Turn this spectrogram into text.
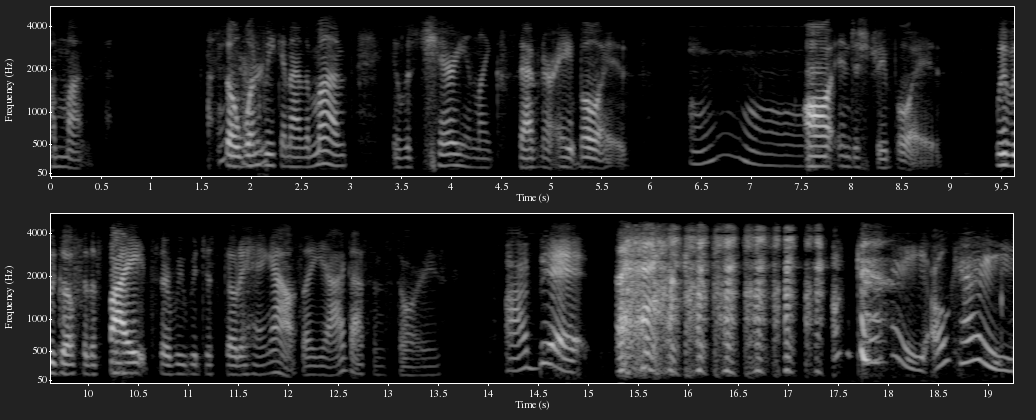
a month. So one weekend out of the month, it was Cherie and like seven or eight boys, Oh. all industry boys. We would go for the fights, or we would just go to hang out. So yeah, I got some stories. I bet. Okay. Okay.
